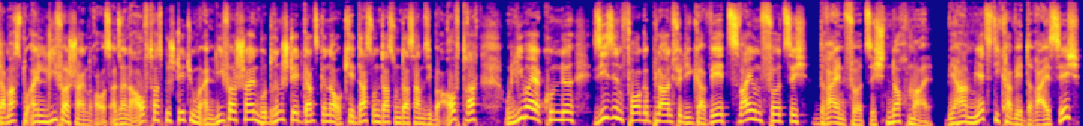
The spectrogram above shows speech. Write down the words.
Da machst du einen Lieferschein raus. Also eine Auftragsbestätigung, einen Lieferschein, wo drin steht ganz genau, okay, das und das und das haben Sie beauftragt. Und lieber Herr Kunde, Sie sind vorgeplant für die KW 4243. Nochmal. Wir haben jetzt die KW 30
